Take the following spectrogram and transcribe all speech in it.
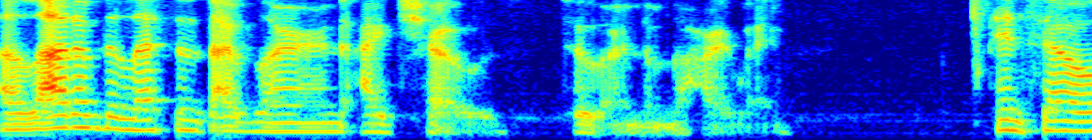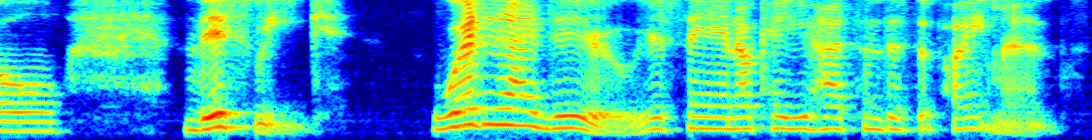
a lot of the lessons I've learned, I chose to learn them the hard way. And so this week, what did I do? You're saying, okay, you had some disappointments.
